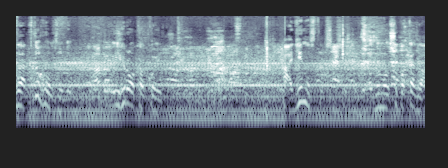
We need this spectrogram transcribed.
Да, кто гол забил? Игрок какой? А, 11 Я думал, что показал.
